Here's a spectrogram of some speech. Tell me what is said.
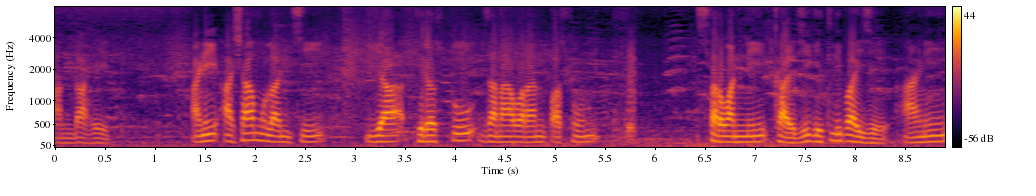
अंध आहेत आणि अशा मुलांची या फिरस्तू जनावरांपासून सर्वांनी काळजी घेतली पाहिजे आणि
